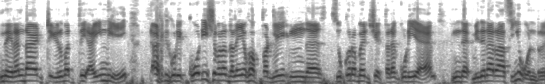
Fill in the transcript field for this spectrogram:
இந்த இரண்டாயிரத்தி இருபத்தி ஐந்தில் நடக்கக்கூடிய கோடீஸ்வர தனயோக பட்டியலில் இந்த சுக்கிர பயிற்சியை தரக்கூடிய இந்த மிதன ராசியும் ஒன்று.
